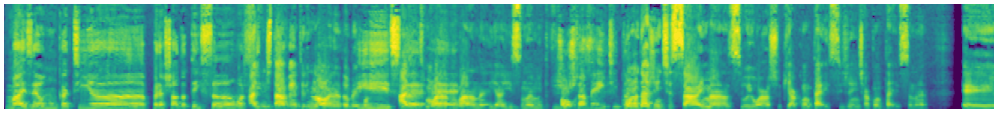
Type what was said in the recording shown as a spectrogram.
mas eu nunca tinha prestado atenção. Assim, a gente estava nunca... entre nós, né? Também. Isso, a é, gente morava é. lá, né? E aí isso não é muito forte. Justamente. Então... Quando a gente sai, Márcio, eu acho que acontece, gente, acontece, né? É,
